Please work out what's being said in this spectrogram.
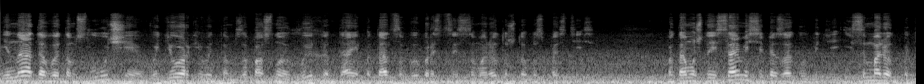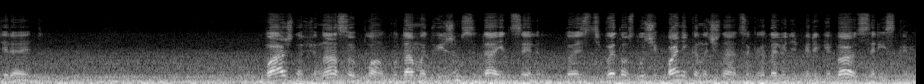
Не надо в этом случае выдергивать там запасной выход, да, и пытаться выброситься из самолета, чтобы спастись. Потому что и сами себя загубите, и самолет потеряете. Важно финансовый план, куда мы движемся, да, и цели. То есть в этом случае паника начинается, когда люди перегибают с рисками.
